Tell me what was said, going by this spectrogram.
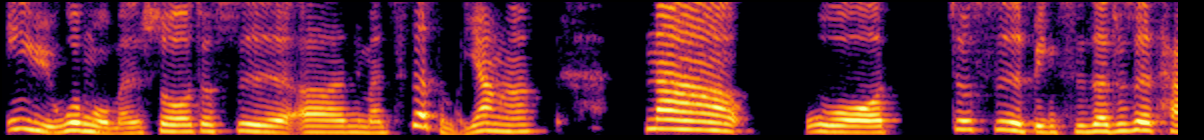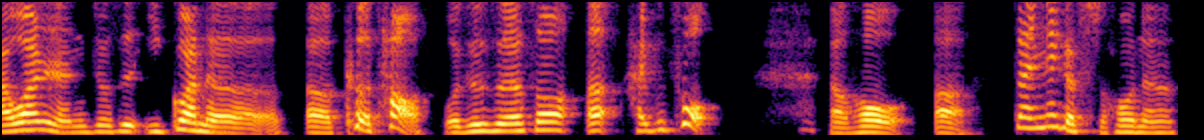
英语问我们说，就是呃，你们吃的怎么样啊？那我就是秉持着就是台湾人就是一贯的呃客套，我就觉得说呃还不错。然后呃。在那个时候呢，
